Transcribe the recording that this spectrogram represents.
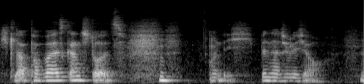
ich glaube, Papa ist ganz stolz. Und ich bin natürlich auch.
